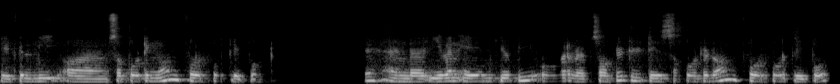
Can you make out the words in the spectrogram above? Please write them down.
It will be uh, supporting on 443 port. Okay? And uh, even AMQP over WebSocket, it is supported on 443 port.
